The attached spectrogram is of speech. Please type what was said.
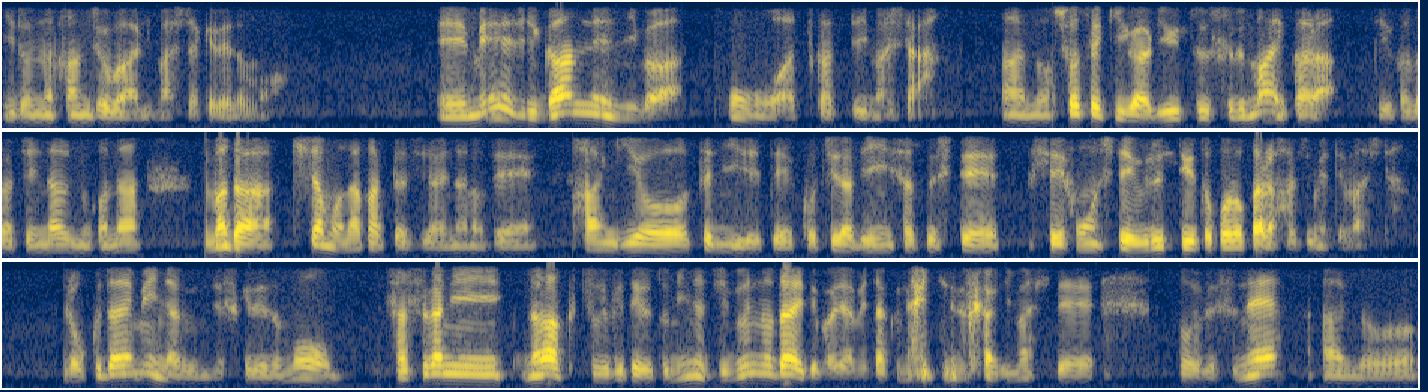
いろんな感情がありましたけれども、えー明治元年には本を扱っていました。あの書籍が流通する前からっていう形になるのかな。まだ記者もなかった時代なので、版木を手に入れて、こちらで印刷して、製本して売るっていうところから始めてました。6代目になるんですけれども、さすがに長く続けてるとみんな自分の代ではやめたくないっていうのがありまして、そうですね。あの、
